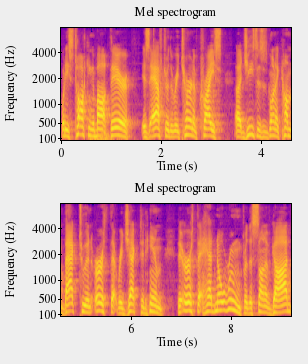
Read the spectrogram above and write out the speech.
What he's talking about there is after the return of Christ, uh, Jesus is going to come back to an earth that rejected him, the earth that had no room for the Son of God,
